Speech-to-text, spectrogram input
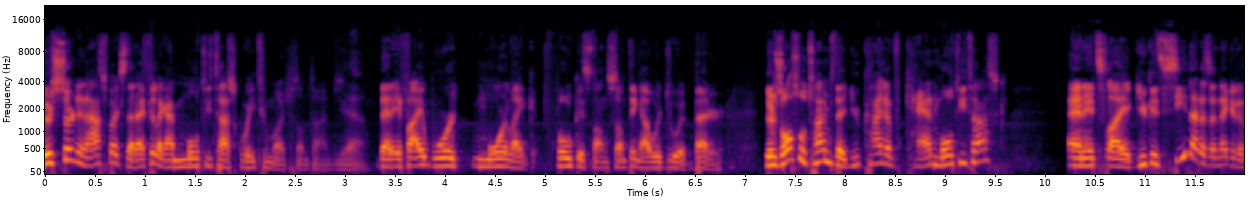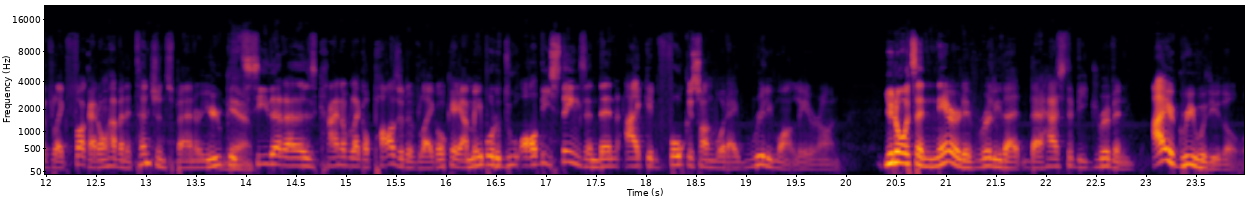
There's certain aspects that I feel like I multitask way too much sometimes. Yeah. That if I were more like focused on something, I would do it better. There's also times that you kind of can multitask. And it's like you could see that as a negative, like fuck, I don't have an attention span, or you could Yeah. see that as kind of like a positive, like okay, I'm able to do all these things, and then I could focus on what I really want later on. You know, it's a narrative really that that has to be driven. I agree with you though.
